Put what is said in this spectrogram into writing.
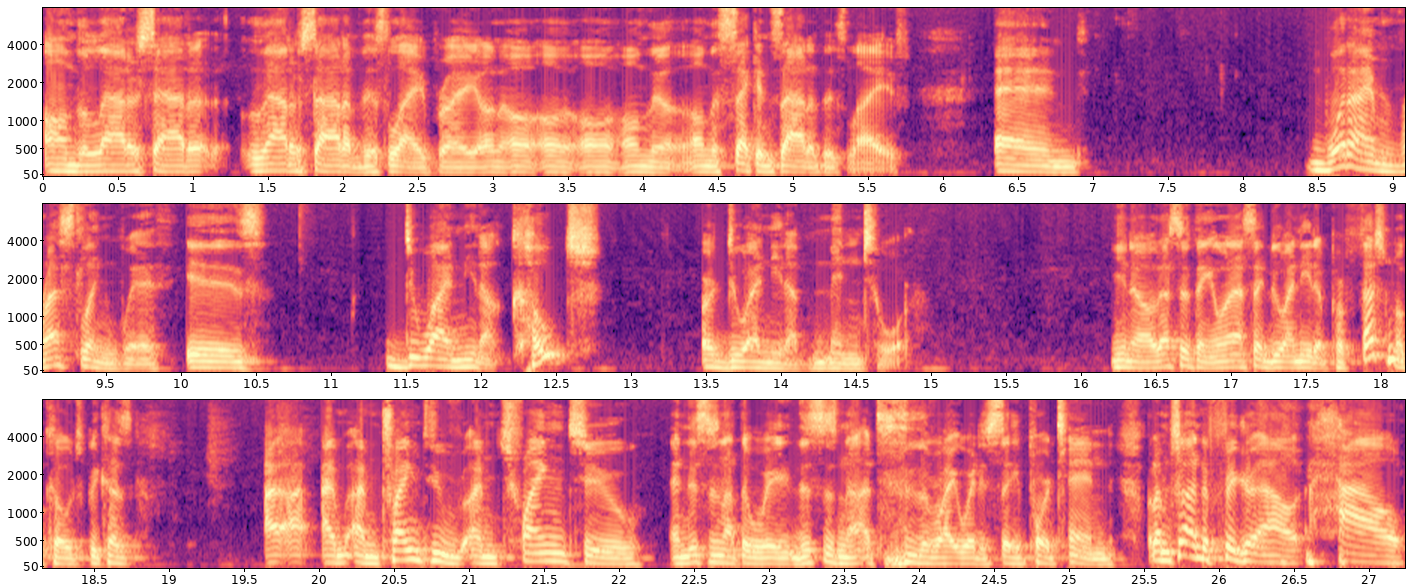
on the latter side of, latter side of this life, right? On, on, on the on the second side of this life. And what I'm wrestling with is do I need a coach or do I need a mentor? You know, that's the thing. When I say do I need a professional coach, because I, am I'm, I'm trying to, I'm trying to, and this is not the way, this is not the right way to say portend, but I'm trying to figure out how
